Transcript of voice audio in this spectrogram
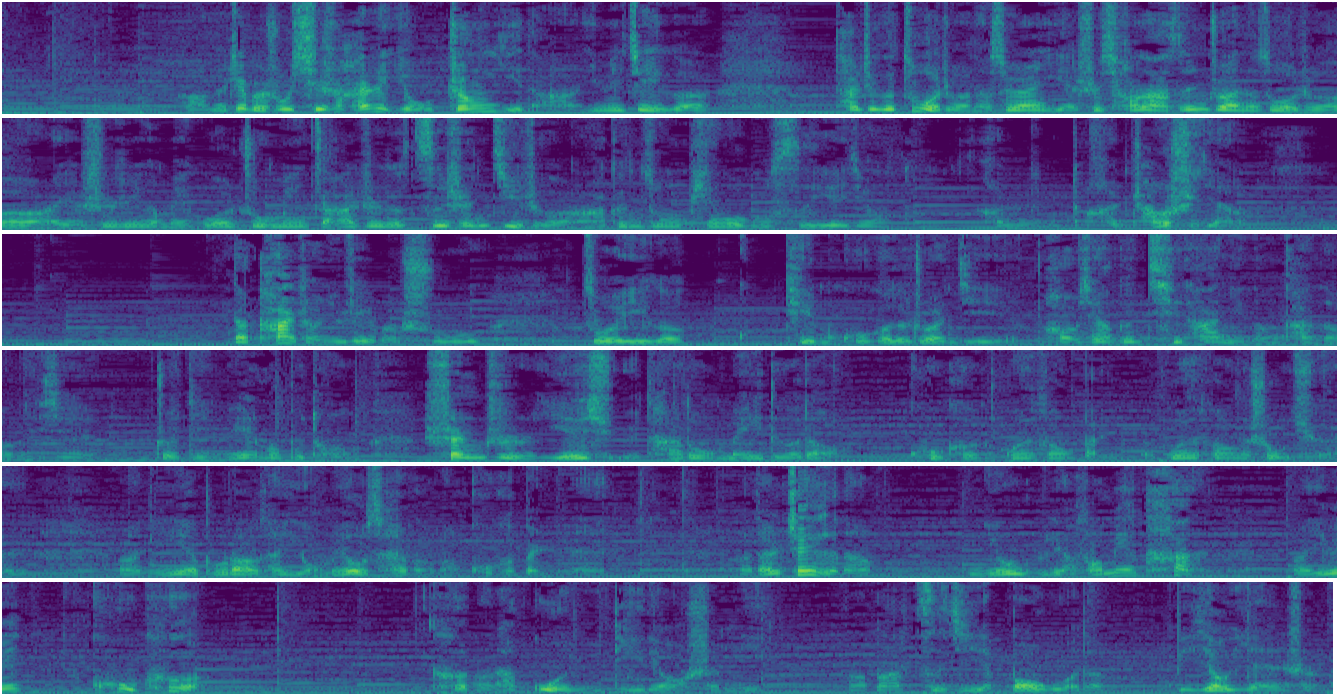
啊，那这本书其实还是有争议的啊，因为这个，他这个作者呢，虽然也是乔纳森传的作者，也是这个美国著名杂志的资深记者啊，跟踪苹果公司也已经很很长时间了，但看上去这本书作为一个蒂姆·库克的传记，好像跟其他你能看到的一些传记没什么不同，甚至也许他都没得到库克的官方版官方的授权啊，你也不知道他有没有采访到库克本人。啊，但是这个呢，你有两方面看啊，因为库克可能他过于低调神秘啊，把自己也包裹的比较严实，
